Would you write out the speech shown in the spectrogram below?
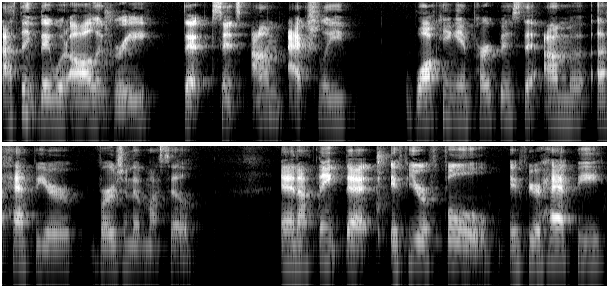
I think they would all agree that since I'm actually walking in purpose, that I'm a, a happier version of myself. And I think that if you're full, if you're happy,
